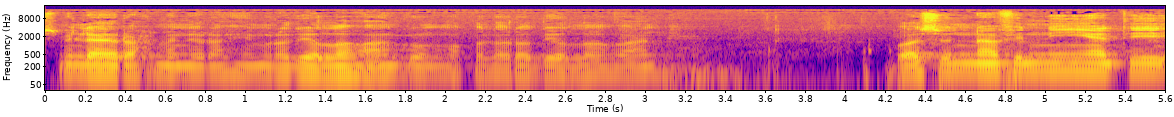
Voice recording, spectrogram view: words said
Bismillahirrahmanirrahim radhiyallahu ankum wa qala radhiyallahu anhu wa sunna fi niyyati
